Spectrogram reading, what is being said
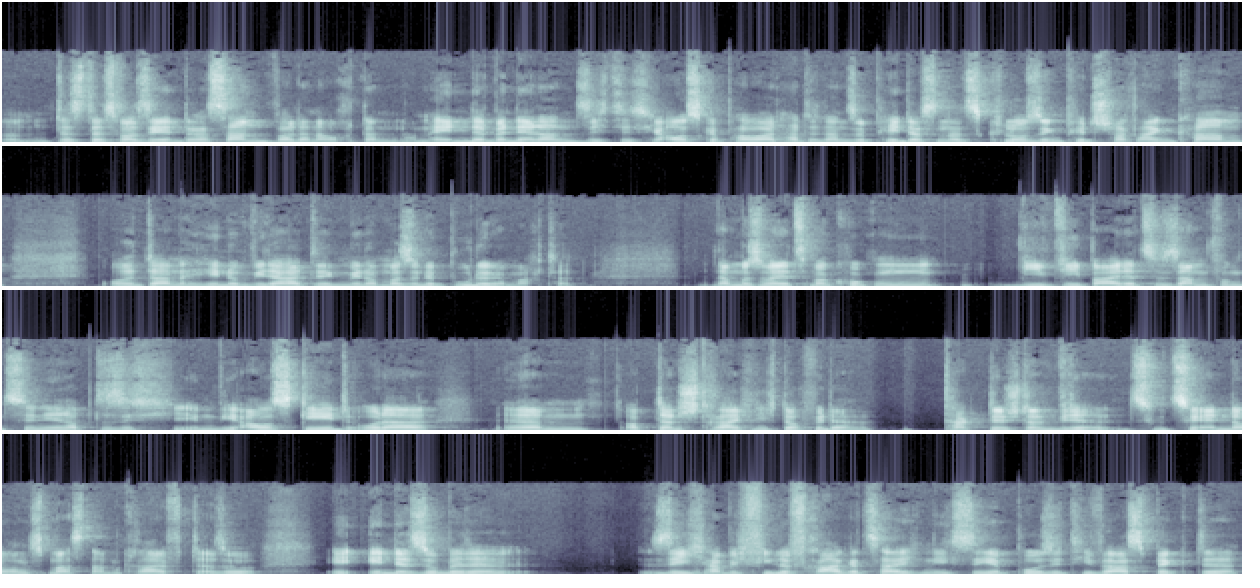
Ähm, das, das war sehr interessant, weil dann auch dann am Ende, wenn er dann sich, sich ausgepowert hatte, dann so Peterson als Closing-Pitcher reinkam und dann hin und wieder halt irgendwie nochmal so eine Bude gemacht hat da muss man jetzt mal gucken, wie, wie beide zusammen funktionieren, ob das sich irgendwie ausgeht oder ähm, ob dann Streich nicht doch wieder taktisch dann wieder zu, zu Änderungsmaßnahmen greift. Also in der Summe sehe ich, habe ich viele Fragezeichen. Ich sehe positive Aspekte.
